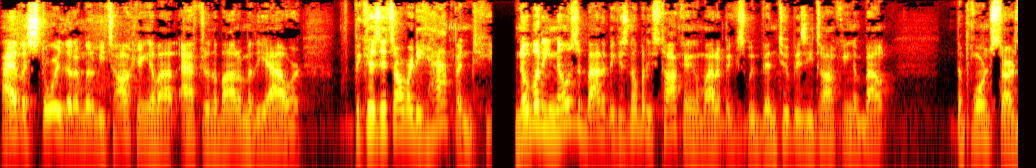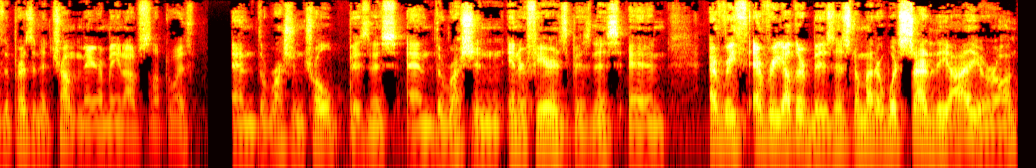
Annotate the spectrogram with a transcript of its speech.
I have a story that I'm going to be talking about after the bottom of the hour because it's already happened here. Nobody knows about it because nobody's talking about it because we've been too busy talking about the porn stars that President Trump may or may not have slept with, and the Russian troll business, and the Russian interference business, and every every other business, no matter which side of the aisle you're on,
